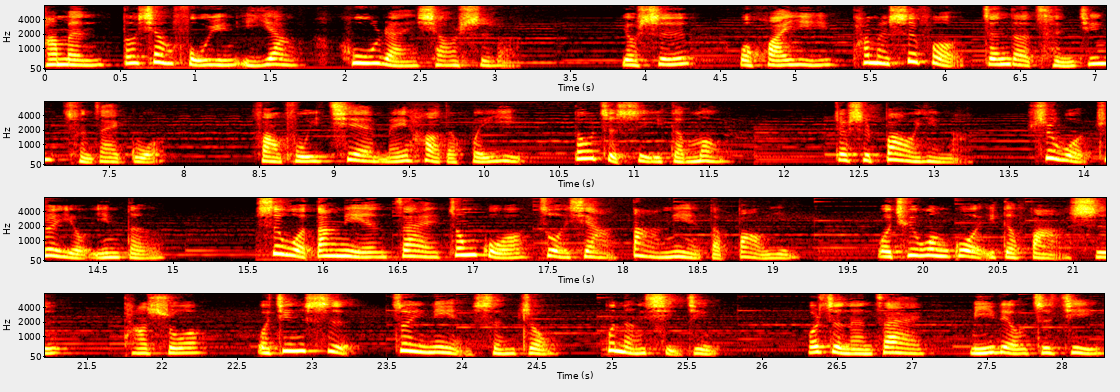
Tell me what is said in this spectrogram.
他们都像浮云一样忽然消失了。有时我怀疑他们是否真的曾经存在过，仿佛一切美好的回忆都只是一个梦。这是报应啊，是我罪有应得，是我当年在中国做下大孽的报应。我去问过一个法师，他说我今世罪孽深重，不能洗净，我只能在弥留之际。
